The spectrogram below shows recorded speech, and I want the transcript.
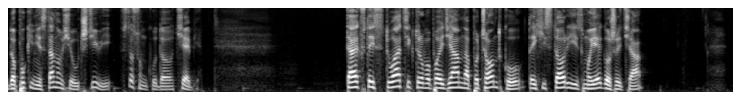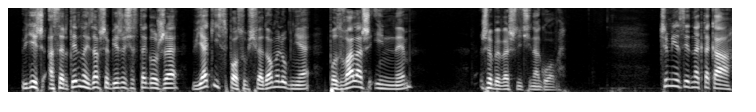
dopóki nie staną się uczciwi w stosunku do ciebie. Tak jak w tej sytuacji, którą opowiedziałam na początku tej historii z mojego życia, widzisz, asertywność zawsze bierze się z tego, że w jakiś sposób, świadomy lub nie, pozwalasz innym, żeby weszli ci na głowę. Czym jest jednak taka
